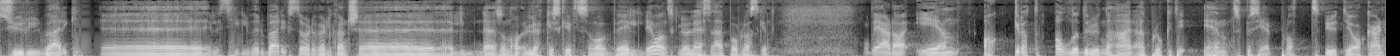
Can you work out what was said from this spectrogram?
Sulberg eh, Eller Silverberg, står det vel kanskje. Det er en sånn løkkeskrift som var veldig vanskelig å lese her på flasken. Og det er da én Akkurat alle druene her er plukket i én spesielt plott ute i åkeren.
